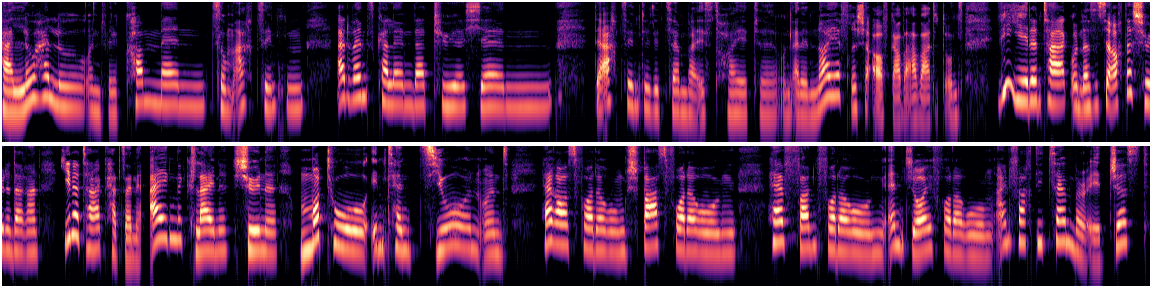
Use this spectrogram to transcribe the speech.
Hallo, hallo und willkommen zum 18. Adventskalender-Türchen. Der 18. Dezember ist heute und eine neue frische Aufgabe erwartet uns. Wie jeden Tag, und das ist ja auch das Schöne daran, jeder Tag hat seine eigene kleine, schöne Motto, Intention und Herausforderung, Spaßforderung, Have Fun Forderung, Enjoy Forderung, einfach December it, just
